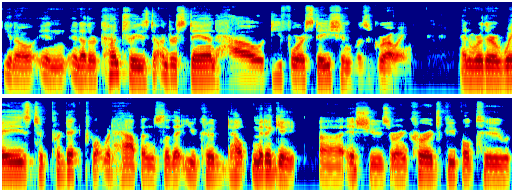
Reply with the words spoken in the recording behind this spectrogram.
you know, in, in other countries to understand how deforestation was growing. And were there ways to predict what would happen so that you could help mitigate uh, issues or encourage people to,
